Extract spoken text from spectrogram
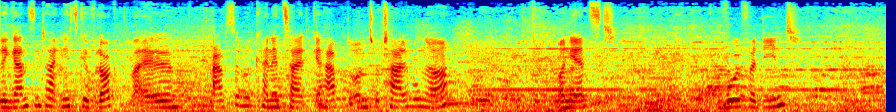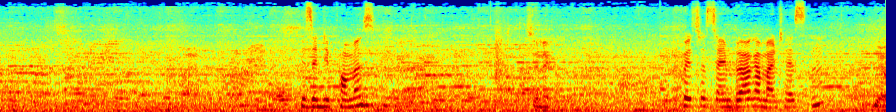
den ganzen Tag nichts gevloggt, weil absolut keine Zeit gehabt und total Hunger. Und jetzt wohlverdient Hier sind die Pommes. Sehr lecker. Willst du jetzt deinen Burger mal testen? Ja.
